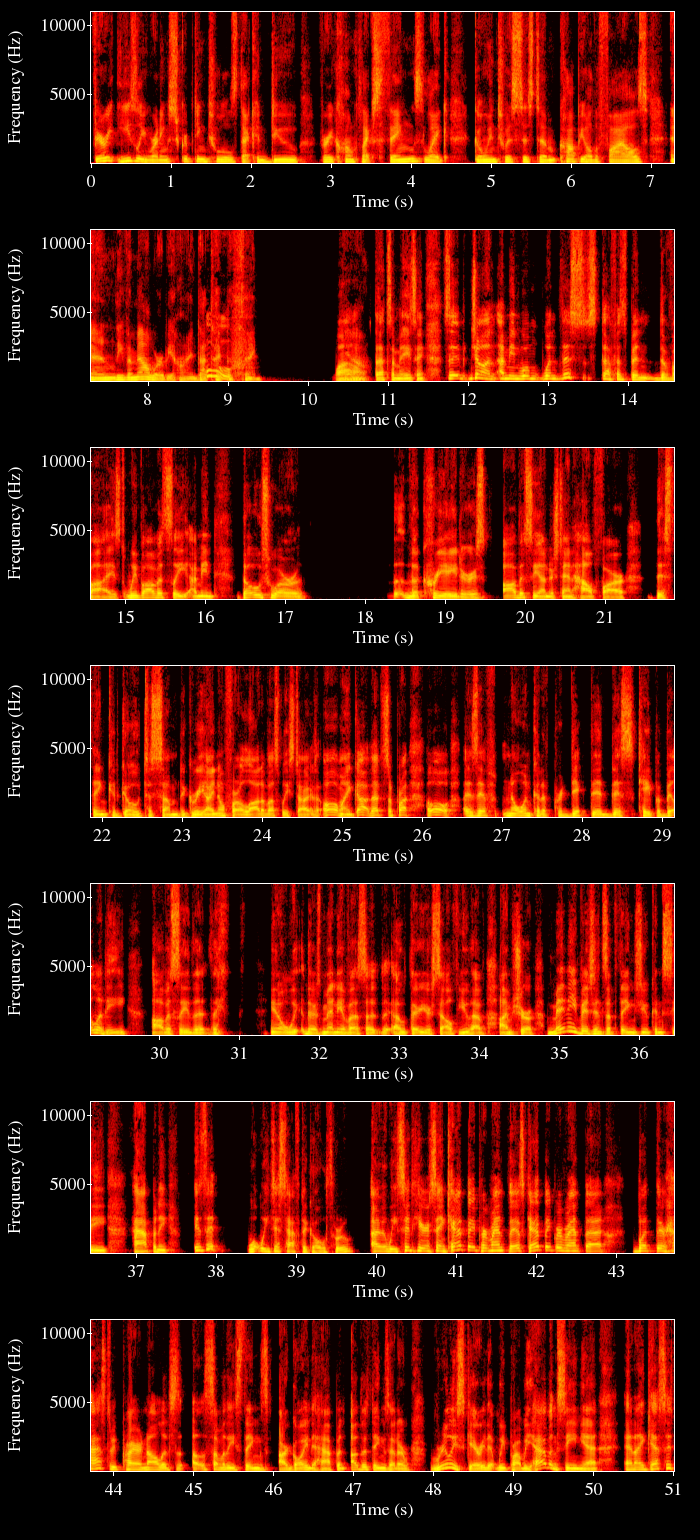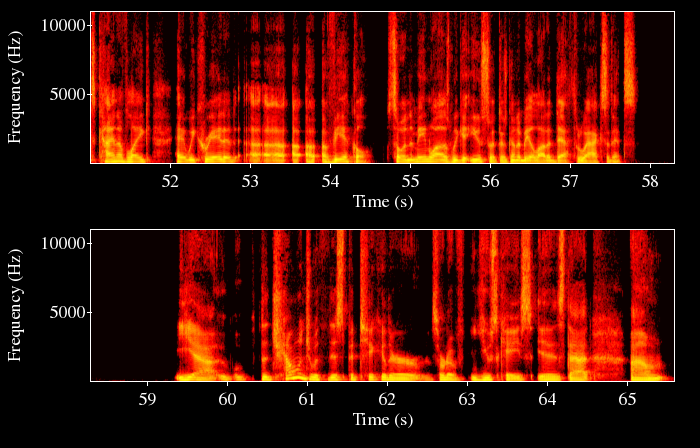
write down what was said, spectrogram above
very easily running scripting tools that can do very complex things like go into a system, copy all the files, and leave a malware behind, that type of thing. Wow, yeah. that's amazing. So, John, I mean, when when this stuff has been devised, we've obviously, I mean, those who are the, the creators obviously understand how far this thing could go to some degree. I know for a lot of us, we start, oh my God, that's surprise. Oh, as if no one could have predicted this capability. Obviously, the the you know, we, there's many of us uh, out there. Yourself, you have, I'm sure, many visions of things you can see happening. Is it what we just have to go through? I mean, we sit here saying, can't they prevent this? Can't they prevent that? But there has to be prior knowledge that uh, some of these things are going to happen, other things that are really scary that we probably haven't seen yet. And I guess it's kind of like, hey, we created a, a, a vehicle. So in the meanwhile, as we get used to it, there's going to be a lot of death through accidents. Yeah, the challenge with this particular sort of use case is that um,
